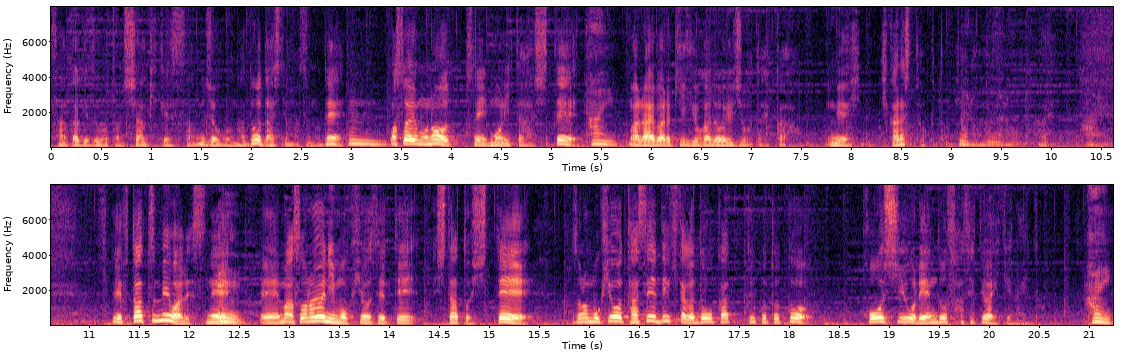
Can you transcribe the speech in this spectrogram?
3か月ごとの四半期決算の情報などを出していますので、うん、まあ、そういうものを常にモニターして、はい、まあ、ライバル企業がどういう状態か目を光らせておくと。なるほどなるほど、はい。で2つ目はですね、ええ。ー、まあ、そのように目標を設定したとしてその目標を達成できたかどうかということと報酬を連動させてはいけないと。はい、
